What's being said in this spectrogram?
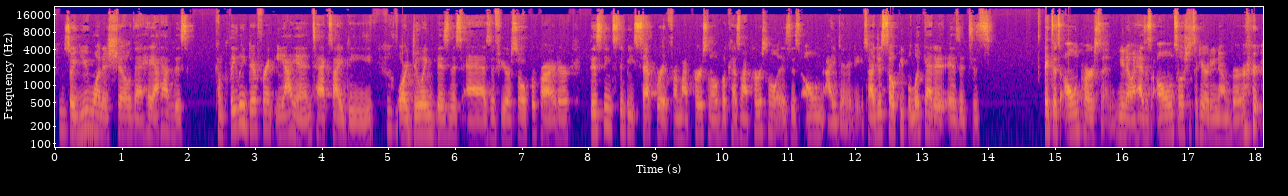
mm-hmm. so you want to show that hey i have this completely different EIN, tax ID, mm-hmm. or doing business as if you're a sole proprietor. This needs to be separate from my personal because my personal is its own identity. So I just tell people look at it as it's its it's own person. You know, it has its own social security number.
